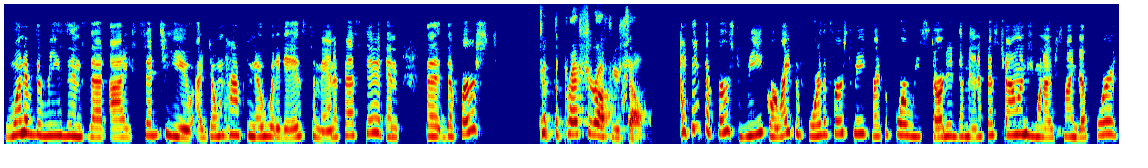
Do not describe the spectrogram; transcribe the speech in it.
one of the reasons that I said to you, I don't have to know what it is to manifest it. And the, the first, Took the pressure off yourself. I think the first week or right before the first week, right before we started the manifest challenge, when I signed up for it,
